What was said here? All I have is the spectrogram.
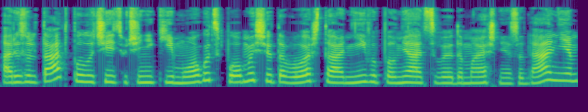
А результат получить ученики могут с помощью того, что они выполняют свое домашнее задание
